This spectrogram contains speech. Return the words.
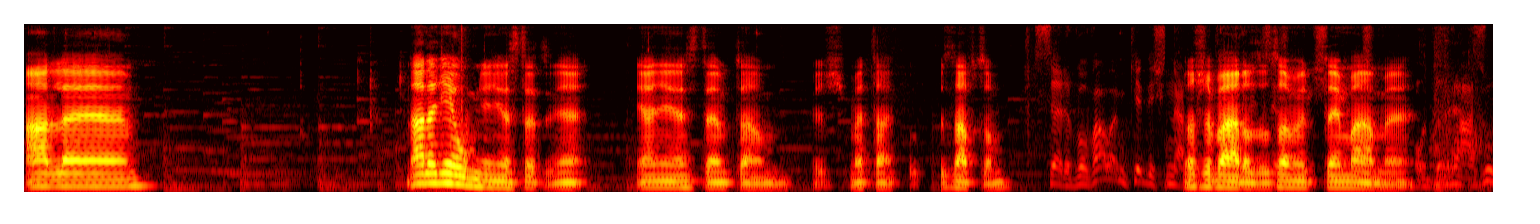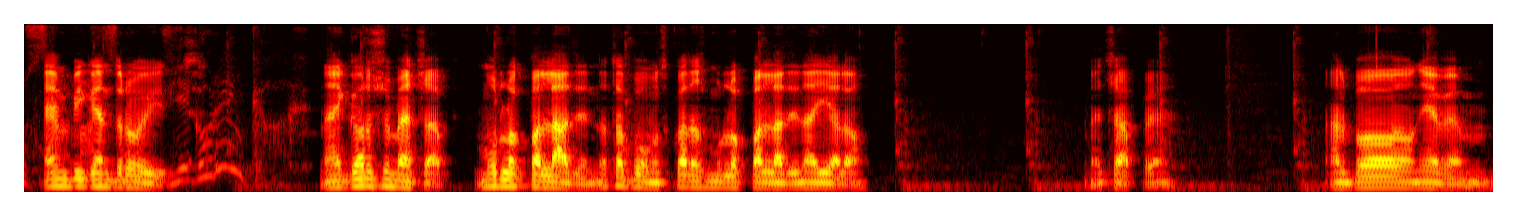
Ale... No ale nie u mnie niestety, nie? Ja nie jestem tam, wiesz, meta znawcą. Serwowałem kiedyś na Proszę bardzo, co my tutaj mamy? Embig and Druid. Najgorszy matchup. Murloc Paladin. No to boom, składasz Murloc Palladyna i yellow. Matchupy. Albo, nie wiem...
